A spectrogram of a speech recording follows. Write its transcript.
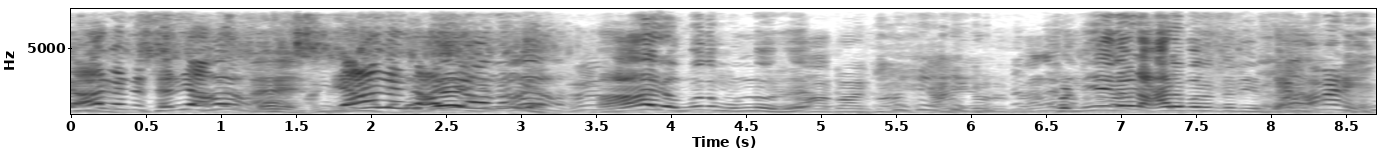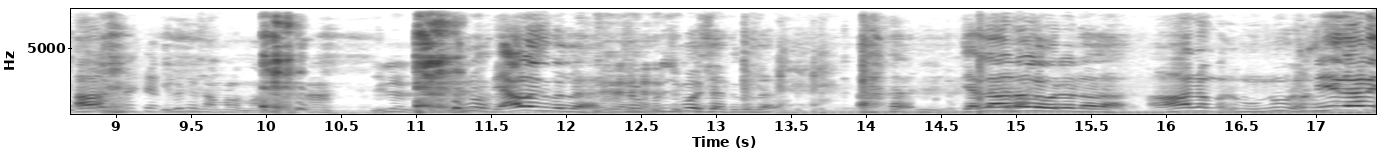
யார் என்று தெரியாம யார் என்று அறியாமல் ஆறு ஐம்பது முந்நூறு இப்ப நீ ஏதாவது ஆரம்பம் தெரியல இதுக்கு சம்பளமா இல்ல இல்ல இன்னும் வேலை இருக்குதுல்ல இன்னும் முடிச்சு போச்சு அதுக்குள்ள எல்லா நாளும் ஒரே நாளா ஆரம்பது முந்நூறு நீ தானே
